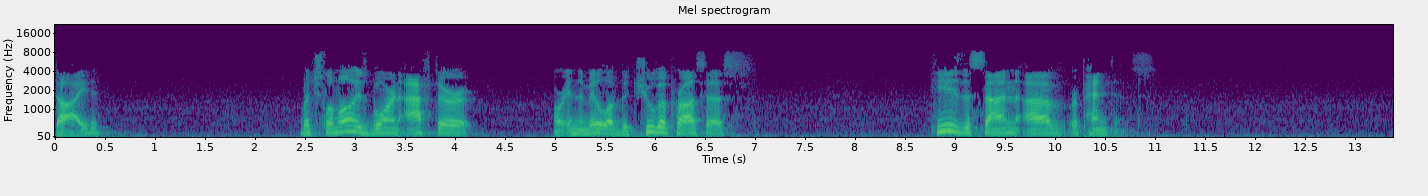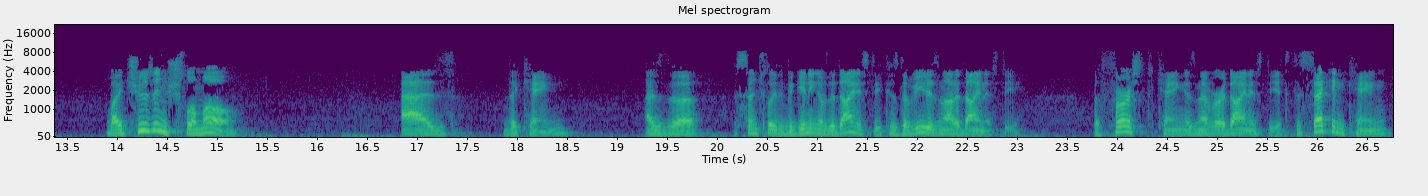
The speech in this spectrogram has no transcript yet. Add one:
died. But Shlomo is born after or in the middle of the tshuva process. He is the son of repentance. By choosing Shlomo as the king, as the essentially the beginning of the dynasty, because David is not a dynasty. The first king is never a dynasty. It's the second king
